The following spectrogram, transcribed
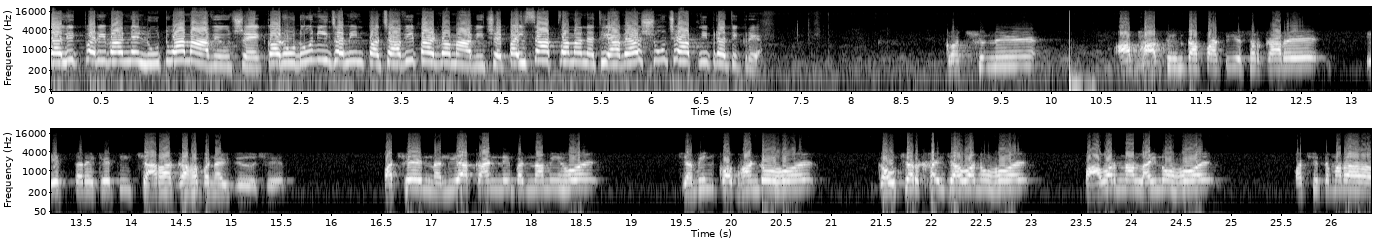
દલિત પરિવારને લૂંટવામાં આવ્યું છે, કરોડોની જમીન પચાવી પાડવામાં આવી છે. પૈસા આપવામાં નથી આવ્યા. શું છે આપની પ્રતિક્રિયા? કચ્છને આ ભારતીય જનતા પાર્ટીએ સરકારે એક તરીકેથી ચારાગાહ બનાવી દીધો છે. પછી નલિયા કાંડની બદનામી હોય, જમીન કૌભાંડો હોય, ગૌચર ખાઈ જવાનું હોય પાવરના લાઈનો હોય, પછી તમારા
